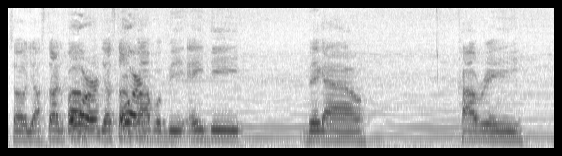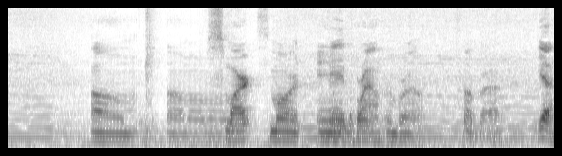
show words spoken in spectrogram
So y'all starting five. Or- y'all starting or- five would be AD, Big Al, Kyrie, um, um, um, Smart. Smart, and, And Brown. And Brown. It's not bad. Yeah,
